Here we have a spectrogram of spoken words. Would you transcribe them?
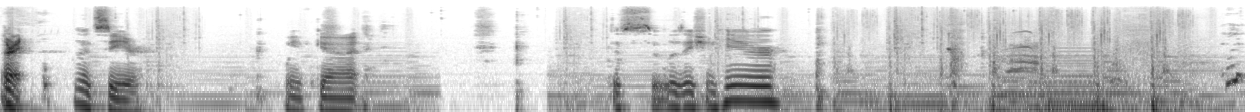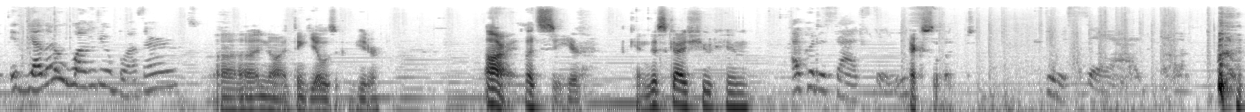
Alright, let's see here. we've got this civilization here. Who is yellow one of your brothers? Uh, no, I think yellow's a computer. Alright, let's see here. Can this guy shoot him? I put a sad face. Excellent. He was sad.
